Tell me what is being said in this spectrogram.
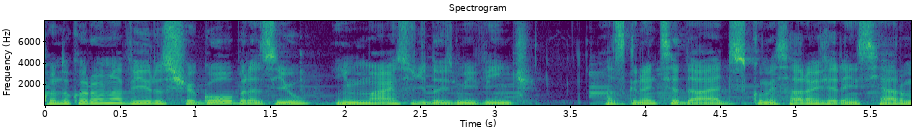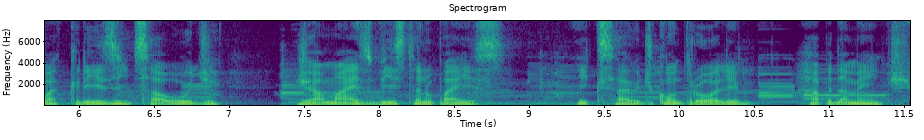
Quando o coronavírus chegou ao Brasil, em março de 2020, as grandes cidades começaram a gerenciar uma crise de saúde jamais vista no país e que saiu de controle rapidamente.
